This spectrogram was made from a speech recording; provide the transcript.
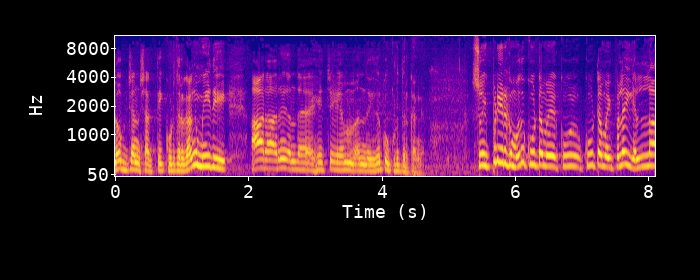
லோக் ஜன் சக்தி கொடுத்துருக்காங்க மீதி ஆறு ஆறு அந்த ஹெச்ஏஎம் அந்த இதுக்கு கொடுத்துருக்காங்க. ஸோ இப்படி இருக்கும்போது கூட்டமை கூ கூட்டமைப்பில் எல்லா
